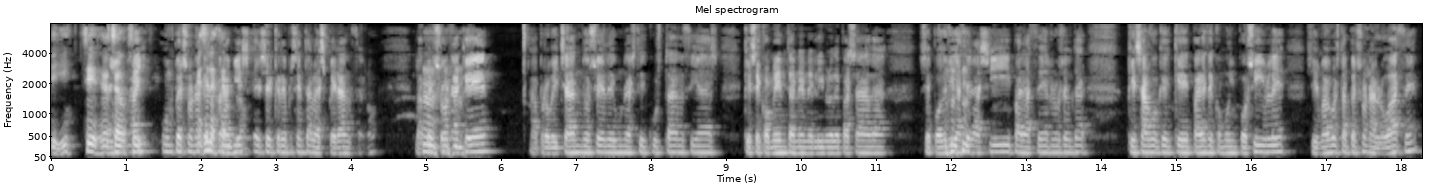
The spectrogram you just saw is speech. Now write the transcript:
Sí, sí, de hecho, hay, un personaje que para mí es, el que representa la esperanza, ¿no? La mm, persona que, aprovechándose de unas circunstancias que se comentan en el libro de pasada, se podría hacer así para hacerlo, que es algo que, que parece como imposible, sin embargo esta persona lo hace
